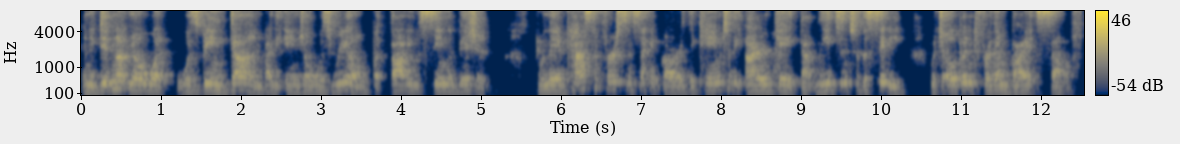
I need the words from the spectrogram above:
And he did not know what was being done by the angel was real, but thought he was seeing a vision. When they had passed the first and second guard, they came to the iron gate that leads into the city, which opened for them by itself.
